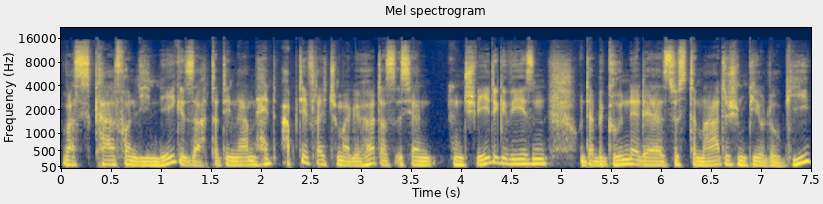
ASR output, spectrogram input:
was Karl von Linné gesagt hat. Den Namen habt ihr vielleicht schon mal gehört. Das ist ja ein, ein Schwede gewesen und der Begründer der systematischen Biologie.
